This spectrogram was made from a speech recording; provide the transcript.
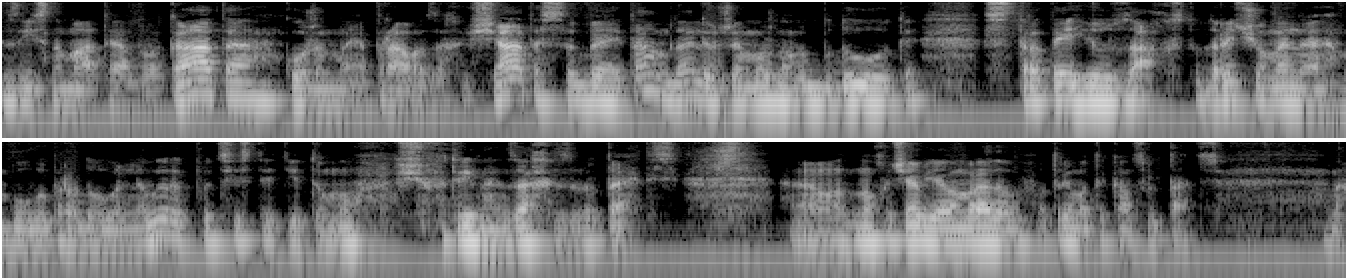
звісно, мати адвоката, кожен має право захищати себе, і там далі вже можна вибудовувати стратегію захисту. До речі, у мене був виправдовувальний вирок по цій статті, тому якщо потрібен захист, звертайтеся. Е, Ну, хоча б я вам радив отримати консультацію. Да.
